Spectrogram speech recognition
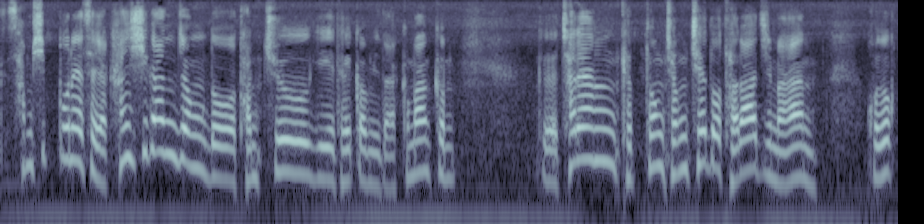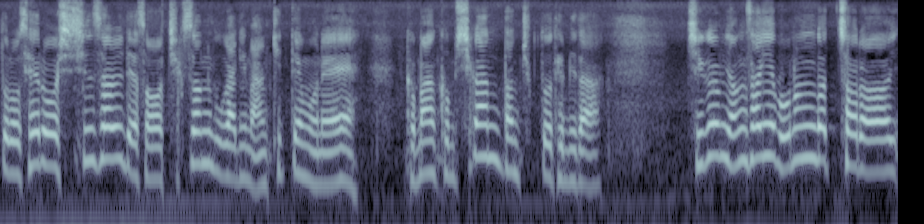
30분에서 약 1시간 정도 단축이 될 겁니다. 그만큼 그 차량 교통 정체도 덜하지만 고속도로 새로 신설돼서 직선 구간이 많기 때문에 그만큼 시간 단축도 됩니다. 지금 영상에 보는 것처럼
